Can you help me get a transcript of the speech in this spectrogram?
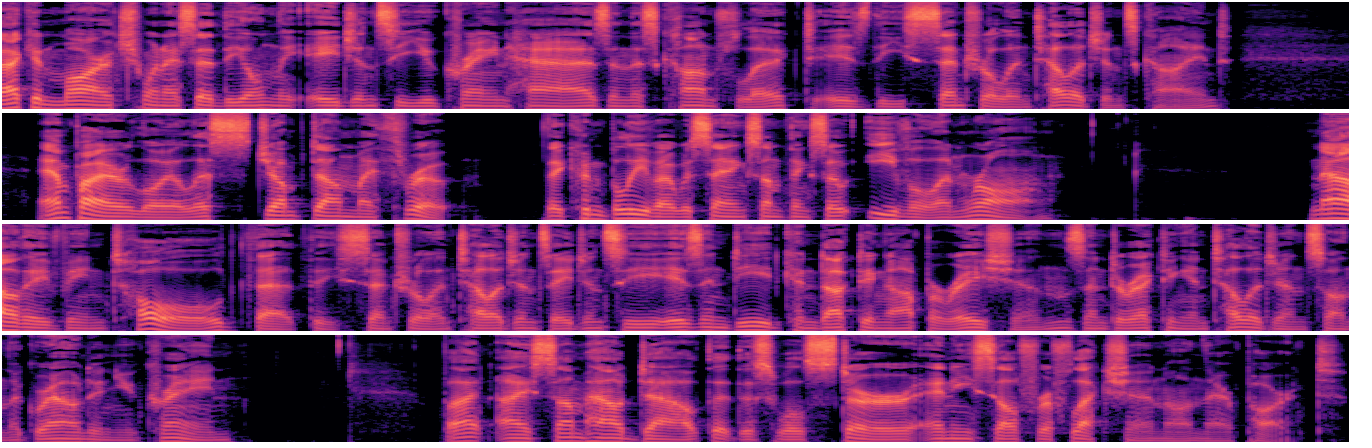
Back in March, when I said the only agency Ukraine has in this conflict is the Central Intelligence kind, Empire loyalists jumped down my throat. They couldn't believe I was saying something so evil and wrong. Now they've been told that the Central Intelligence Agency is indeed conducting operations and directing intelligence on the ground in Ukraine. But I somehow doubt that this will stir any self reflection on their part.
